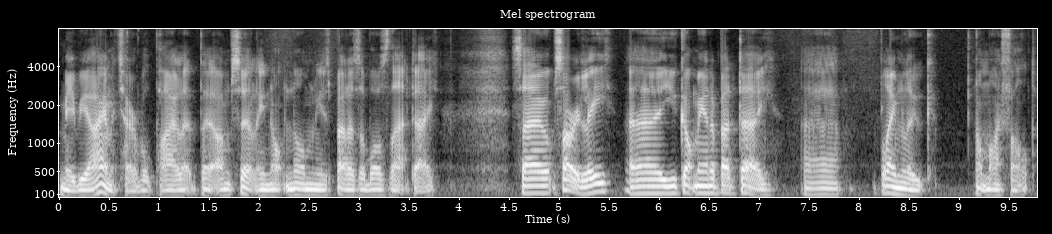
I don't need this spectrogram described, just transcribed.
Maybe I am a terrible pilot, but I'm certainly not normally as bad as I was that day. So, sorry, Lee, uh, you got me on a bad day. Uh, blame Luke. Not my fault.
